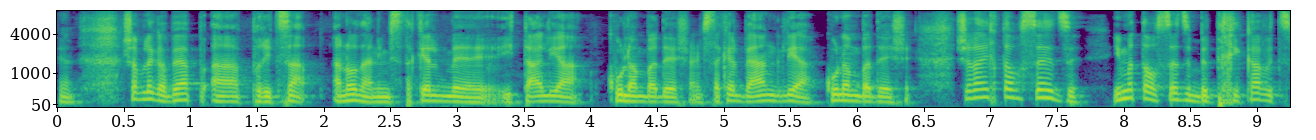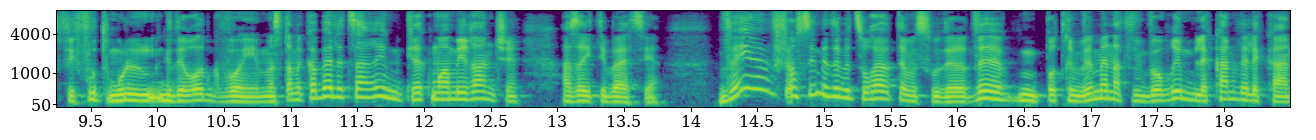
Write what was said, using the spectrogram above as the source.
כן. עכשיו לגבי הפריצה אני לא יודע אני מסתכל באיטליה כולם בדשא אני מסתכל באנגליה כולם בדשא שאלה איך אתה עושה את זה אם אתה עושה את זה בדחיקה וצפיפות מול גדרות גבוהים אז אתה מקבל לצערי מקרה כמו אמירן שאז הייתי ביציע. ואם שעושים את זה בצורה יותר מסודרת ופותחים ומנתבים ואומרים לכאן ולכאן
